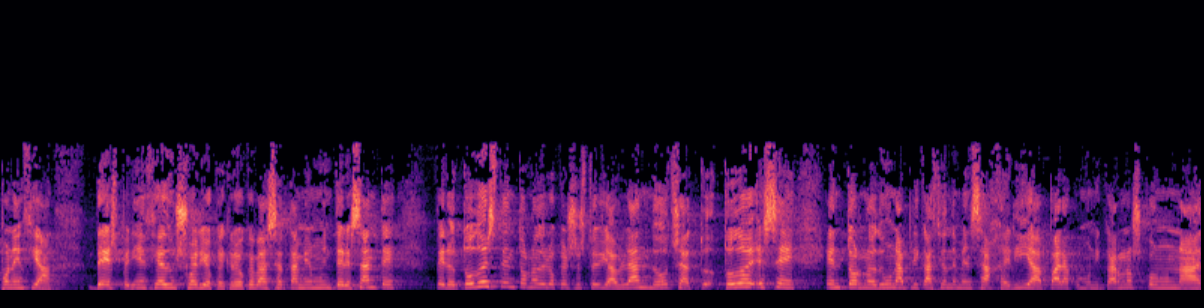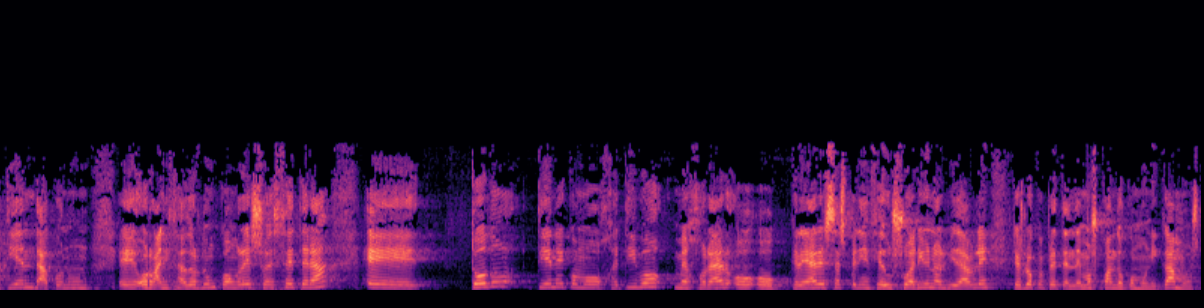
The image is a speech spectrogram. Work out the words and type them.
ponencia de experiencia de usuario que creo que va a ser también muy interesante, pero todo este entorno de lo que os estoy hablando, o sea, todo ese entorno de una aplicación de mensajería para comunicarnos con una tienda, con un eh, organizador de un congreso, etcétera, eh, todo tiene como objetivo mejorar o, crear esa experiencia de usuario inolvidable, que es lo que pretendemos cuando comunicamos.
